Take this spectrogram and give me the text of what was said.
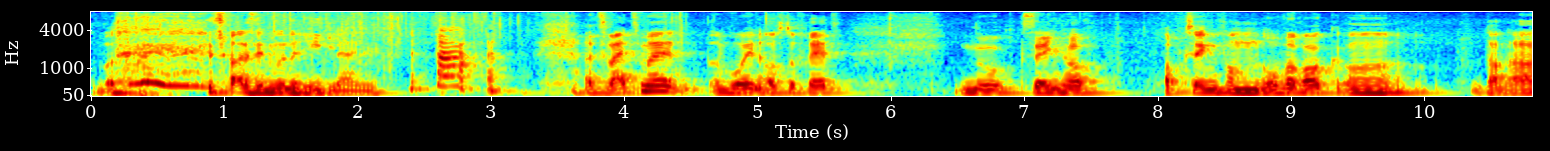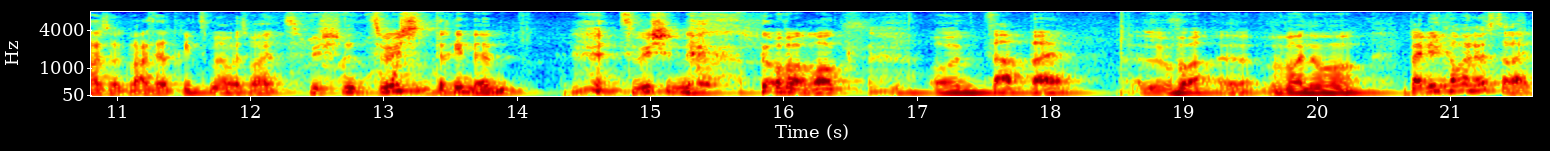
jetzt war das ja nur eine Riegel eine. ein zweites Mal, wo ich in Austrofred nur gesehen habe, abgesehen vom Novarock, äh, dann auch, also quasi ein drittes Mal, aber es war halt zwischen, zwischendrin, zwischen Novarock und Zappei, war, äh, war noch bei Willkommen in Österreich.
